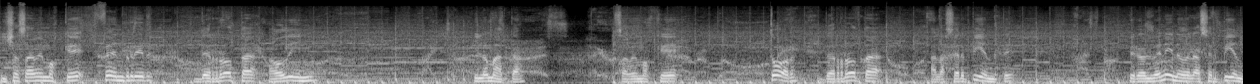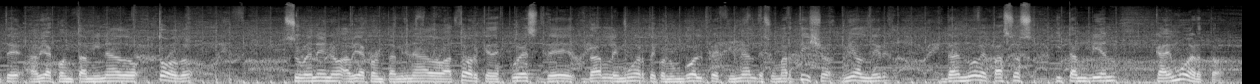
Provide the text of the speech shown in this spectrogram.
Y ya sabemos que Fenrir derrota a Odín y lo mata. Sabemos que Thor derrota a la serpiente, pero el veneno de la serpiente había contaminado todo. Su veneno había contaminado a Thor, que después de darle muerte con un golpe final de su martillo, Mjolnir da nueve pasos y también cae muerto.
